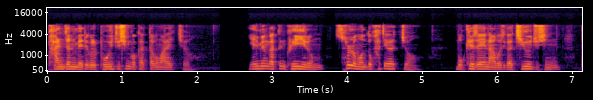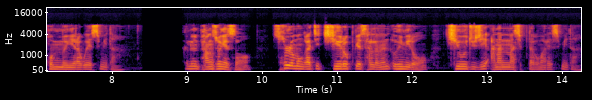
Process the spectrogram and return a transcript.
반전 매력을 보여주신 것 같다고 말했죠. 예명 같은 그의 이름 솔로몬도 화제였죠. 목회자인 아버지가 지어주신 본명이라고 했습니다. 그는 방송에서 솔로몬같이 지혜롭게 살라는 의미로 지어주지 않았나 싶다고 말했습니다.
